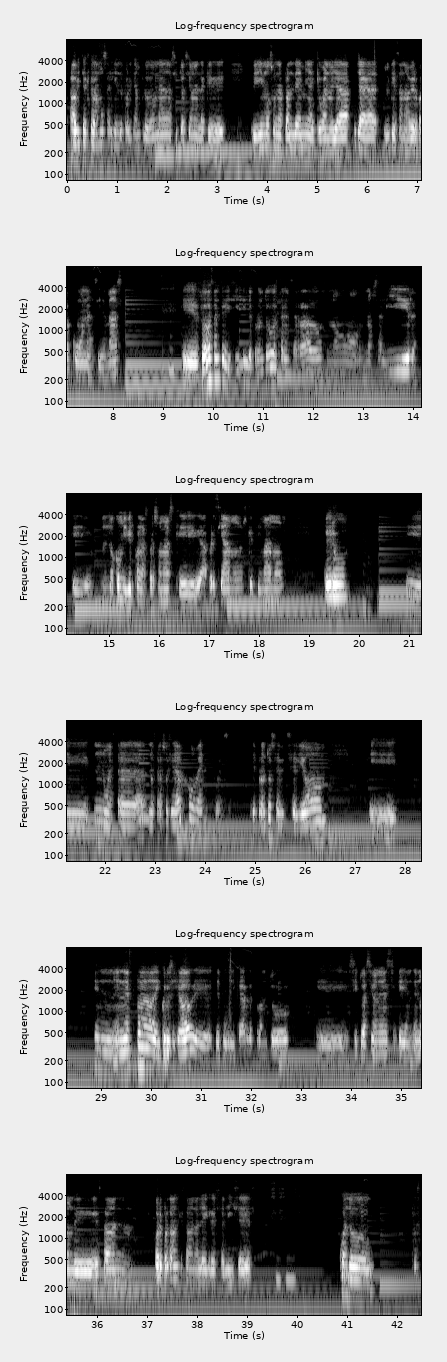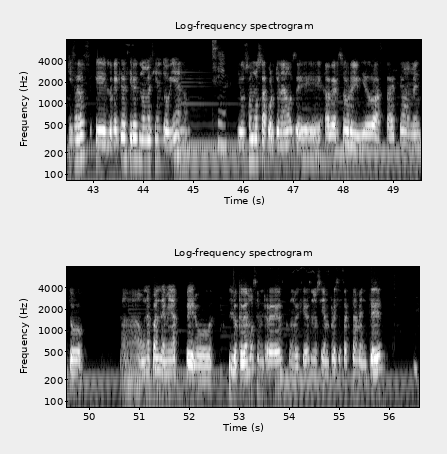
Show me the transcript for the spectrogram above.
ahorita que vamos saliendo, por ejemplo, de una situación en la que vivimos una pandemia y que, bueno, ya, ya empiezan a haber vacunas y demás, eh, fue bastante difícil de pronto estar encerrados, no, no salir, eh, no convivir con las personas que apreciamos, que estimamos pero eh, nuestra, nuestra sociedad joven, pues de pronto se, se vio eh, en, esta encrucijada de, publicar de pronto eh, situaciones en, donde estaban o reportaban que estaban alegres, felices, cuando pues quizás lo que hay que decir es no me siento bien, ¿no? Sí. somos afortunados de haber sobrevivido hasta este momento a una pandemia, pero lo que vemos en redes, como decías, no siempre es exactamente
